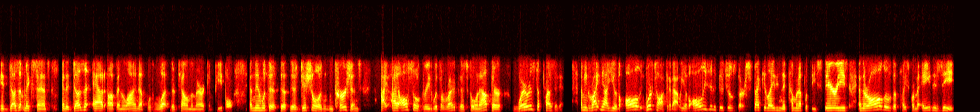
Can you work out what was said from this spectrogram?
It doesn't make sense, and it doesn't add up and line up with what they're telling the American people. And then with the, the, the additional incursions, I, I also agreed with the rhetoric that's going out there. Where is the president? I mean, right now you have all we're talking about. We have all these individuals that are speculating, they're coming up with these theories, and they're all over the place from A to Z.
